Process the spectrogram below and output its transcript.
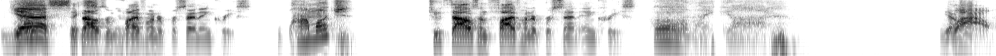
Yes, two thousand five hundred percent increase. How much? 2,500% increase. Oh my God. Yeah. Wow.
